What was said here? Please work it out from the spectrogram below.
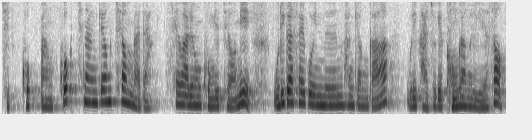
집콕방콕 친환경 체험마당 새활용 공예 체험이 우리가 살고 있는 환경과 우리 가족의 건강을 위해서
